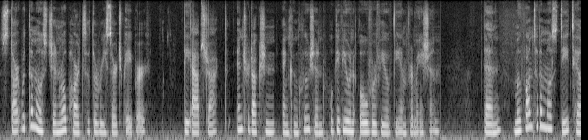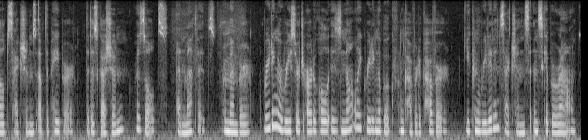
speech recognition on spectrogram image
Start with the most general parts of the research paper. The abstract, introduction, and conclusion will give you an overview of the information. Then, move on to the most detailed sections of the paper, the discussion, results, and methods. Remember, reading a research article is not like reading a book from cover to cover. You can read it in sections and skip around.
